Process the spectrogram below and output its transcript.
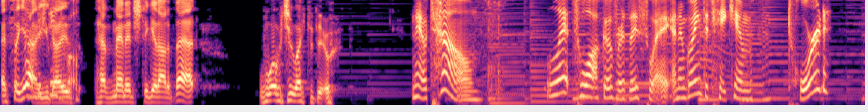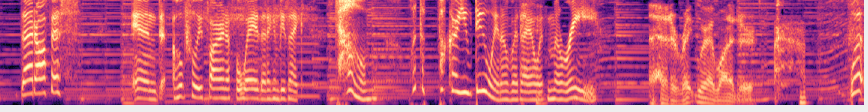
and so yeah you guys have managed to get out of that what would you like to do Now, Tom, let's walk over this way, and I'm going to take him toward that office and hopefully far enough away that I can be like, Tom, what the fuck are you doing over there with Marie? I had her right where I wanted her. What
